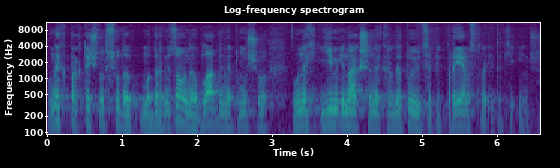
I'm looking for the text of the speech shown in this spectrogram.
У них практично всюди модернізоване обладнання, тому що у них їм інакше не кредитуються підприємства і таке інше.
